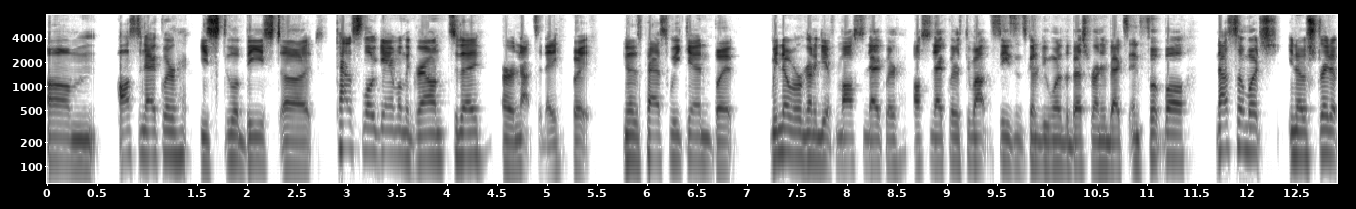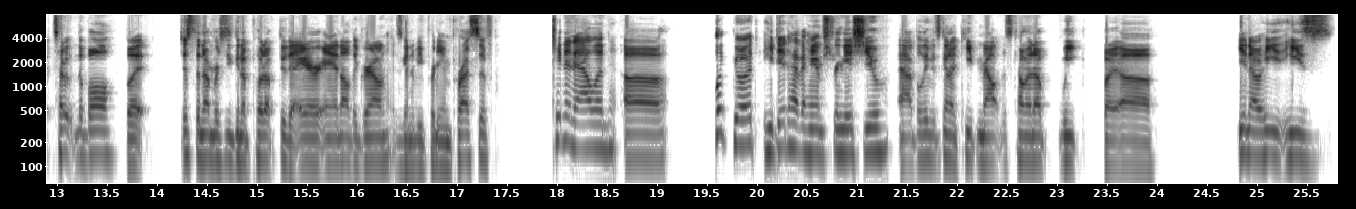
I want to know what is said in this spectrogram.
Um, Austin Ekeler, he's still a beast. Uh, kind of slow game on the ground today, or not today, but you know this past weekend. But we know we're going to get from Austin Ekeler. Austin Ekeler throughout the season is going to be one of the best running backs in football. Not so much, you know, straight up toting the ball, but just the numbers he's going to put up through the air and on the ground is going to be pretty impressive. Keenan Allen uh, looked good. He did have a hamstring issue, and I believe it's going to keep him out this coming up week. But uh, you know, he he's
